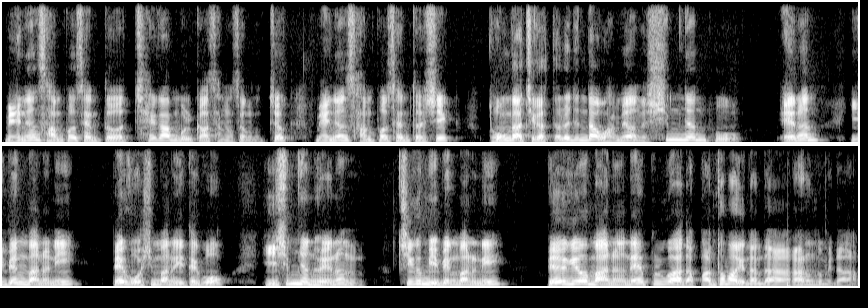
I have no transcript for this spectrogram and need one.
매년 3% 체감 물가 상승, 즉 매년 3%씩 돈 가치가 떨어진다고 하면 10년 후에는 200만 원이 150만 원이 되고 20년 후에는 지금 200만 원이 100여만 원에 불과하다, 반토막이 난다라는 겁니다.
